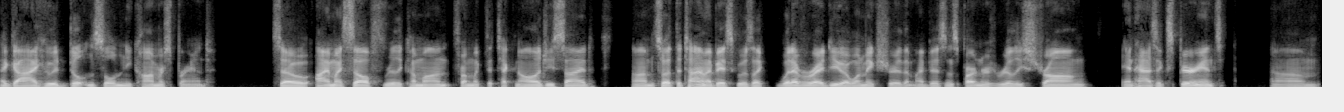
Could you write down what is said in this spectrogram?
a guy who had built and sold an e-commerce brand. So I myself really come on from like the technology side. Um, so at the time, I basically was like, whatever I do, I want to make sure that my business partner is really strong and has experience um,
